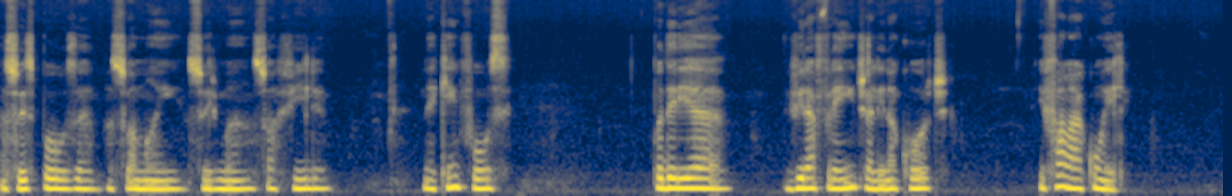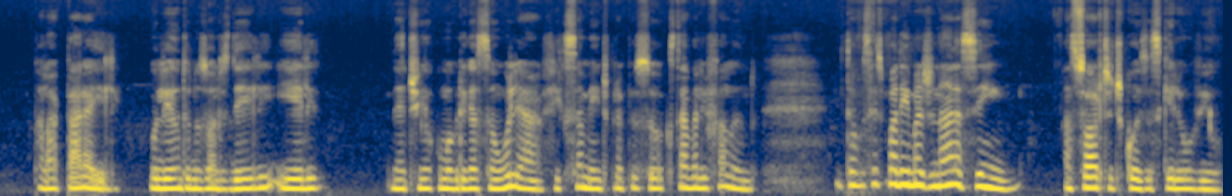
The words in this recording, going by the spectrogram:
a sua esposa, a sua mãe, sua irmã, sua filha, né, quem fosse, poderia vir à frente ali na corte e falar com ele, falar para ele, olhando nos olhos dele e ele né, tinha como obrigação olhar fixamente para a pessoa que estava ali falando. Então vocês podem imaginar assim a sorte de coisas que ele ouviu,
